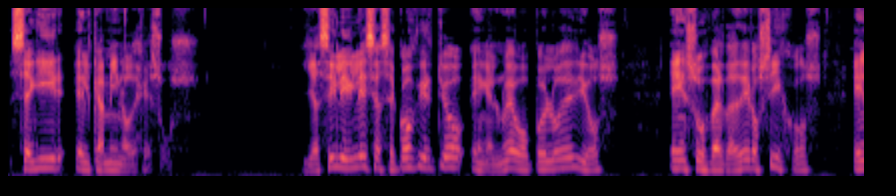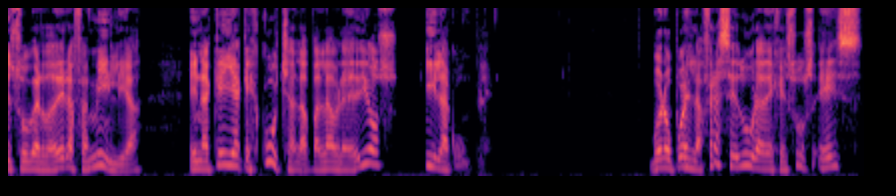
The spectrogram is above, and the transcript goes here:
seguir el camino de Jesús. Y así la iglesia se convirtió en el nuevo pueblo de Dios, en sus verdaderos hijos, en su verdadera familia, en aquella que escucha la palabra de Dios y la cumple. Bueno, pues la frase dura de Jesús es,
